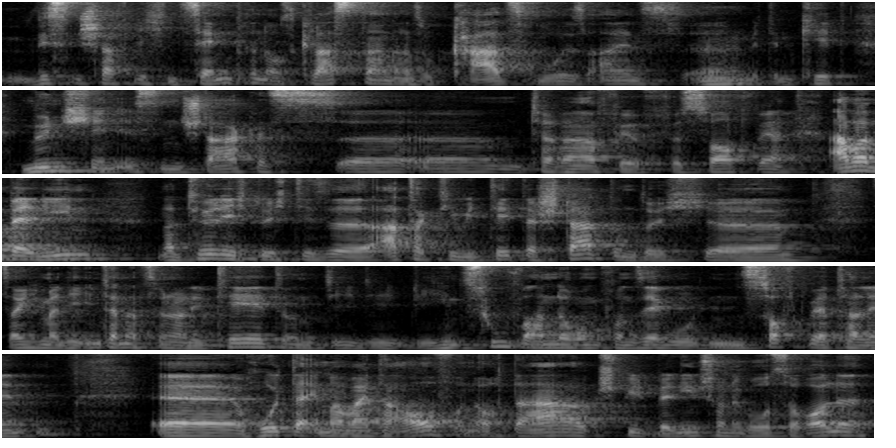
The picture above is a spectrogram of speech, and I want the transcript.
wissenschaftlichen Zentren, aus Clustern. Also Karlsruhe ist eins äh, mhm. mit dem KIT. München ist ein starkes äh, äh, Terrain für, für Software. Aber Berlin natürlich durch diese Attraktivität der Stadt und durch, äh, sage ich mal, die Internationalität und die, die, die Hinzuwanderung von sehr guten Software-Talenten äh, holt da immer weiter auf. Und auch da spielt Berlin schon eine große Rolle.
